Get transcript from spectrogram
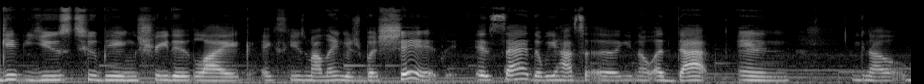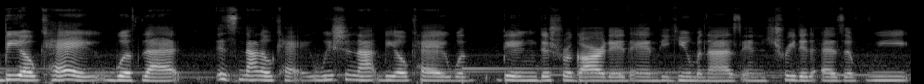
get used to being treated like, excuse my language, but shit. It's sad that we have to, uh, you know, adapt and, you know, be okay with that it's not okay. We should not be okay with being disregarded and dehumanized and treated as if we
